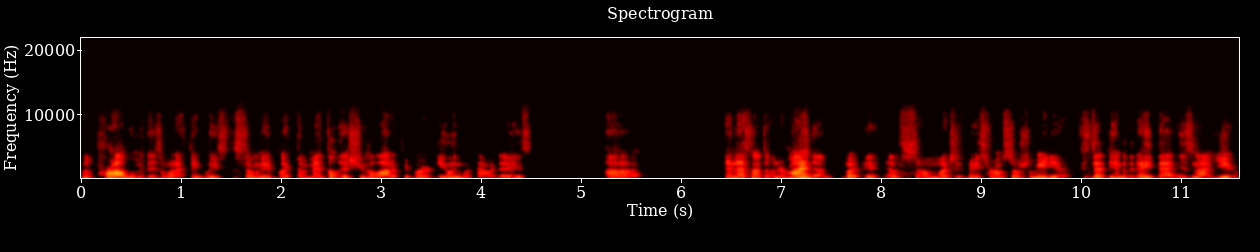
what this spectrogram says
The problem is what I think leads to so many of like the mental issues a lot of people are dealing with nowadays. Uh, and that's not to undermine them, but it, so much is based around social media because at the end of the day, that is not you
